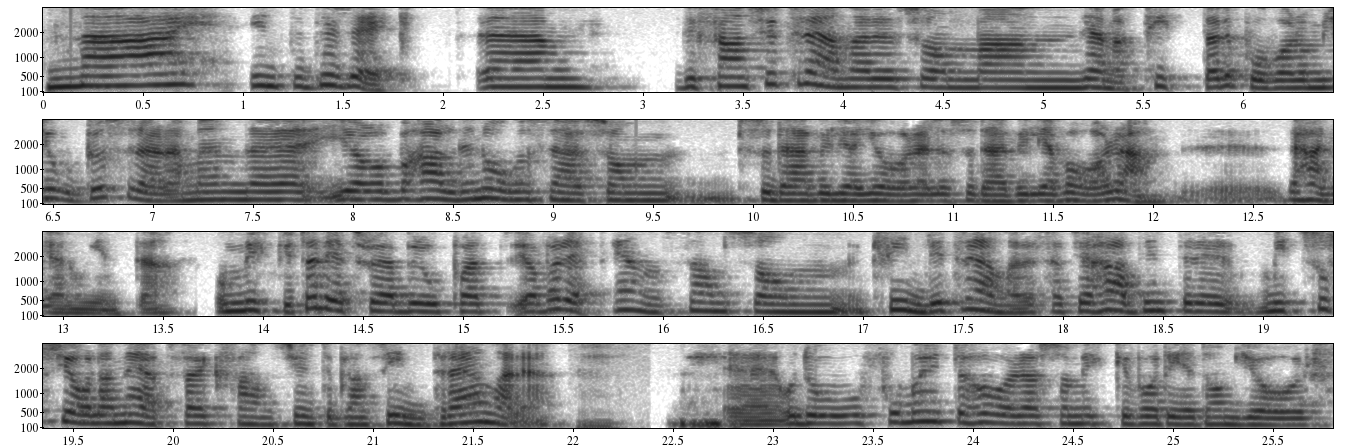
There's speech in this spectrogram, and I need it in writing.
Nej, inte direkt. Um, det fanns ju tränare som man gärna tittade på vad de gjorde och sådär men uh, jag var aldrig någon sån här som så där vill jag göra eller så där vill jag vara det hade jag nog inte. Och mycket av det tror jag beror på att jag var rätt ensam som kvinnlig tränare så att jag hade inte det, mitt sociala nätverk fanns ju inte bland simtränare. Mm. Eh, och då får man ju inte höra så mycket vad det är de gör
